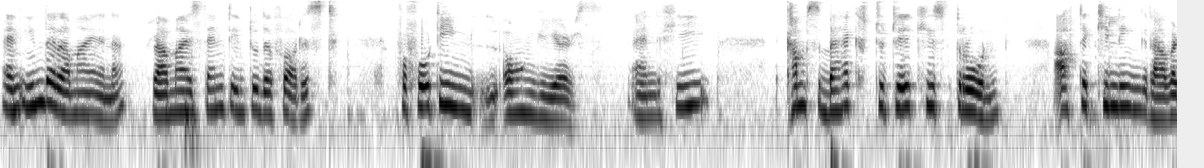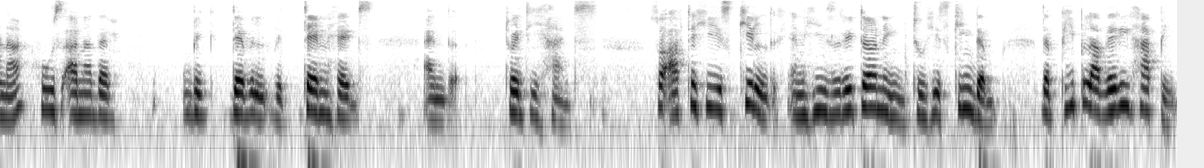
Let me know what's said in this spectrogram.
And in the Ramayana, Rama is sent into the forest for 14 long years. And he comes back to take his throne after killing Ravana, who's another big devil with 10 heads and 20 hands. So after he is killed and he is returning to his kingdom, the people are very happy.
